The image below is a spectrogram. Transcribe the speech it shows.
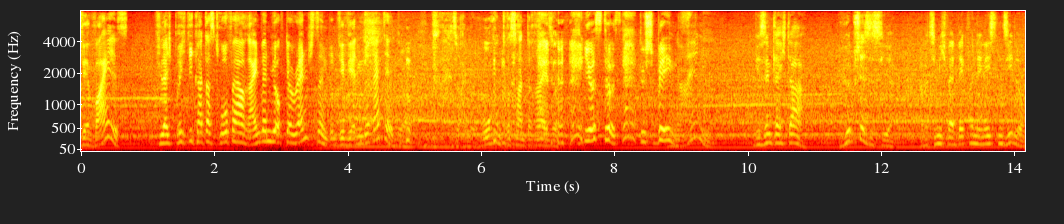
Wer weiß? Vielleicht bricht die Katastrophe herein, wenn wir auf der Ranch sind und wir werden gerettet. Also eine hochinteressante Reise. Justus, du spinnst. Nein, wir sind gleich da. Hübsch ist es hier, aber ziemlich weit weg von der nächsten Siedlung.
